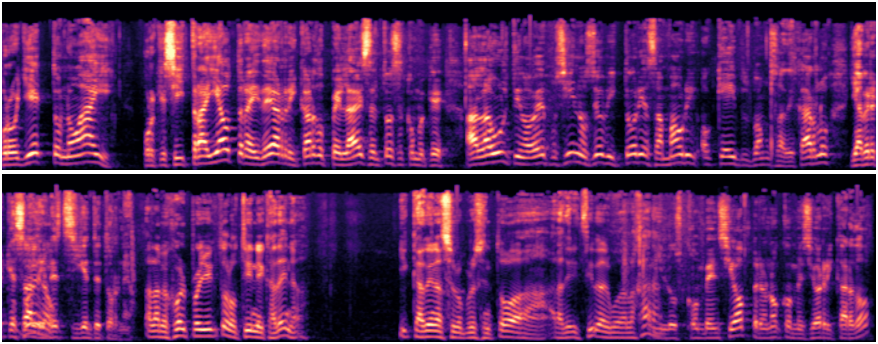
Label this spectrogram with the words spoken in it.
proyecto no hay. Porque si traía otra idea Ricardo Peláez, entonces como que a la última vez, pues sí, nos dio victorias a Mauri, ok, pues vamos a dejarlo y a ver qué sale Bueno. en este siguiente torneo. A lo mejor el proyecto lo tiene Cadena. Y Cadena se lo presentó a, a la directiva del Guadalajara. Y los convenció, pero no convenció a Ricardo.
